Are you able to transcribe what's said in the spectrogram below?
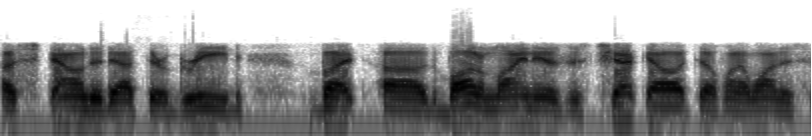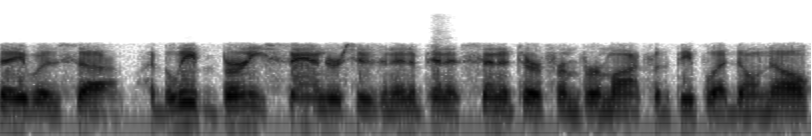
astounded at their greed. But uh, the bottom line is, is check out uh, what I wanted to say was, uh, I believe Bernie Sanders, who's an independent senator from Vermont, for the people that don't know,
